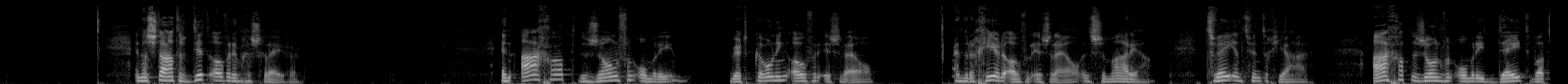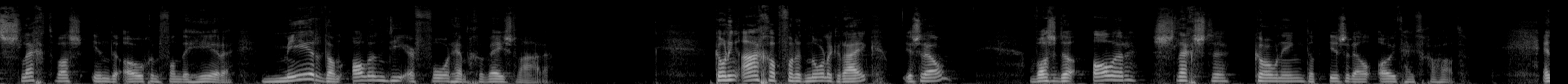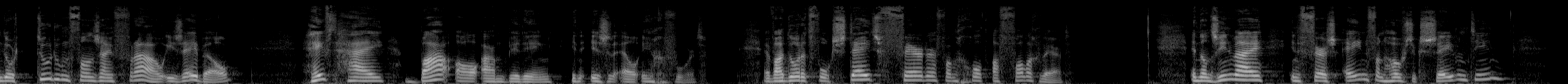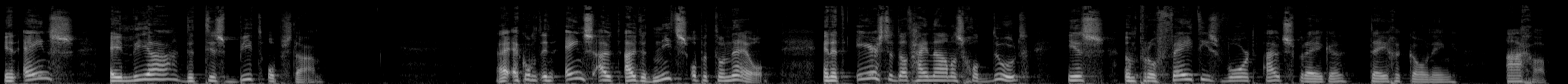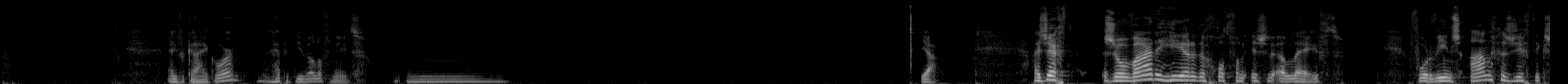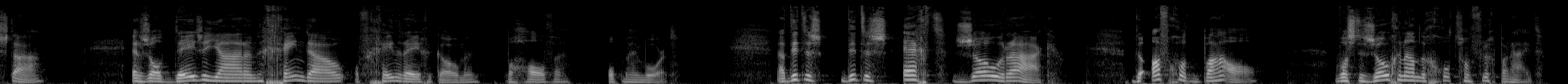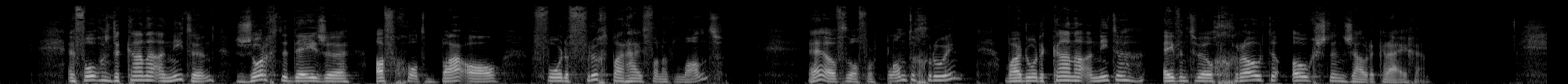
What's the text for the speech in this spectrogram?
En dan staat er dit over hem geschreven. En Agab, de zoon van Omri, werd koning over Israël en regeerde over Israël in Samaria. 22 jaar. Agab, de zoon van Omri, deed wat slecht was in de ogen van de Heere, meer dan allen die er voor hem geweest waren. Koning Agab van het Noordelijk Rijk, Israël, was de allerslechtste koning dat Israël ooit heeft gehad. En door toedoen van zijn vrouw Izebel heeft hij Baal-aanbidding in Israël ingevoerd. En waardoor het volk steeds verder van God afvallig werd. En dan zien wij in vers 1 van hoofdstuk 17 ineens Elia de Tisbiet opstaan. Hij, hij komt ineens uit, uit het niets op het toneel. En het eerste dat hij namens God doet, is een profetisch woord uitspreken tegen koning Agab. Even kijken hoor, heb ik die wel of niet? Hmm. Ja. Hij zegt, zo waar de Heere de God van Israël leeft, voor wiens aangezicht ik sta, er zal deze jaren geen dauw of geen regen komen, behalve op mijn woord. Nou, dit is, dit is echt zo raak. De afgod Baal was de zogenaamde god van vruchtbaarheid. En volgens de Canaanieten zorgde deze afgod Baal voor de vruchtbaarheid van het land, hè, oftewel voor plantengroei, waardoor de Canaanieten eventueel grote oogsten zouden krijgen.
